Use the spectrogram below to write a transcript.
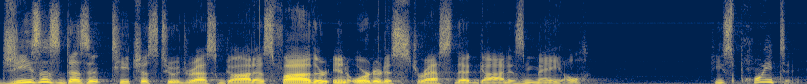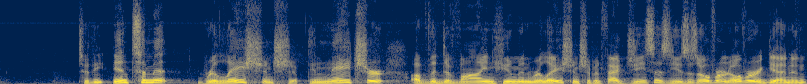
Jesus doesn't teach us to address God as Father in order to stress that God is male. He's pointing to the intimate relationship, the nature of the divine human relationship. In fact, Jesus uses over and over again in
